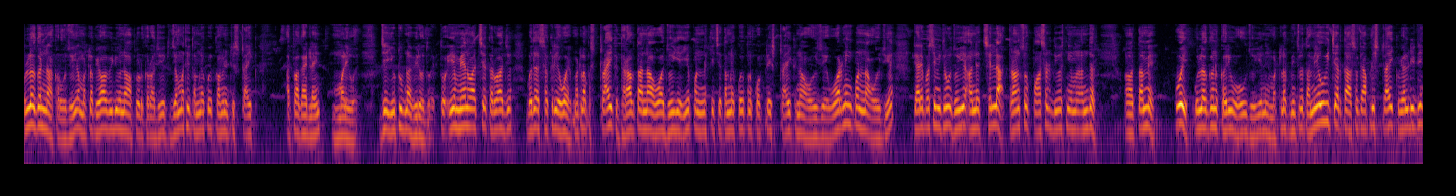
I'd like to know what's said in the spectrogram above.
ઉલ્લંઘન ના કરવું જોઈએ. મતલબ એવા વીડિયો ના અપલોડ કરવા જોઈએ જેમાંથી તમને કોઈ કમ્યુનિટી સ્ટ્રાઇક અથવા ગાઈડલાઇન મળી હોય, જે યુટ્યુબના વિરોધ હોય. તો એ મેન વાત છે, કરવા જ બધા સક્રિય હોય. મતલબ સ્ટ્રાઇક ધરાવતા ના હોવા જોઈએ, એ પણ નક્કી છે. તમને કોઈ પણ કોર્પોરેટ સ્ટ્રાઇક ના હોવી જોઈએ વોર્નિંગ પણ ના હોવી જોઈએ. ત્યારે પછી મિત્રો જોઈએ, અને છેલ્લા ત્રણસો દિવસની અંદર તમે કોઈ ઉલ્લંઘન કર્યું હોવું જોઈએ નહીં. મતલબ મિત્રો, તમે એવું વિચારતા હશો કે આપણી સ્ટ્રાઇક વેલિડિટી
